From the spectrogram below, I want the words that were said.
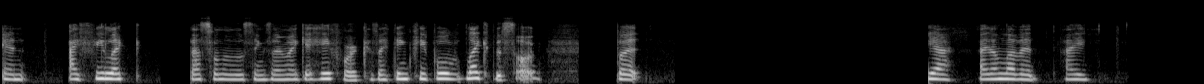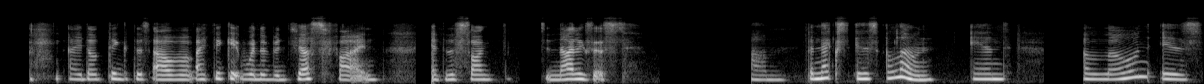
And I feel like that's one of those things I might get hate for because I think people like the song. But yeah, I don't love it. I I don't think this album I think it would have been just fine if this song did not exist. Um the next is Alone. And Alone is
